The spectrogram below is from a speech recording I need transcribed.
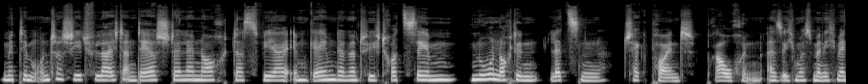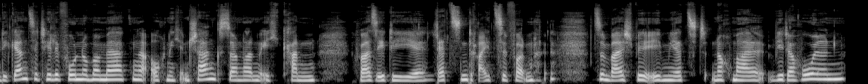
Mit dem Unterschied vielleicht an der Stelle noch, dass wir im Game dann natürlich trotzdem nur noch den letzten Checkpoint brauchen. Also ich muss mir nicht mehr die ganze Telefonnummer merken, auch nicht in Chunks, sondern ich kann quasi die letzten drei Ziffern zum Beispiel eben jetzt nochmal wiederholen.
